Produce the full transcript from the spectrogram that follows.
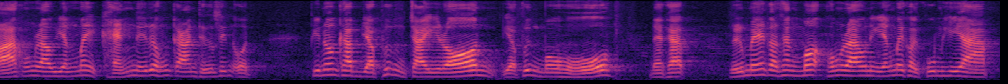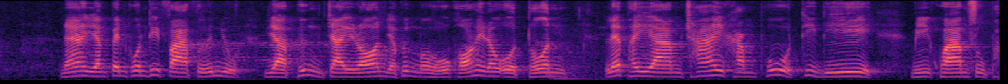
ป๋าของเรายังไม่แข็งในเรื่องของการถือศีลอด พี่น้องครับอย่าพึ่งใจร้อน อย่าพึ่งโมโหนะครับหรือแม้กระทั่งเมาะของเรานี่ยังไม่ค่อยคุมฮิญาบนะยังเป็นคนที่ฝ่าฝืนอยู่ อย่าพึ่งใจร้อน อย่าพึ่งโมโหขอให้เราอดทน และพยายามใช้คำพูดที่ดี มีความสุภ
